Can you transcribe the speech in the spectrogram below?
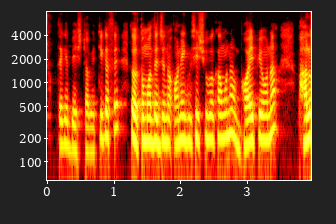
সব থেকে বেস্ট হবে। ঠিক আছে? তো তোমাদের জন্য অনেক বেশি শুভকামনা। ভয় পেও না। ভালো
